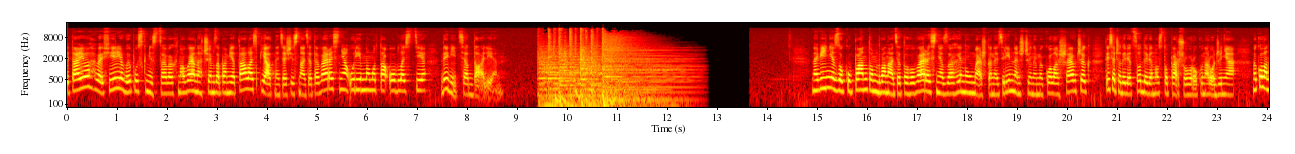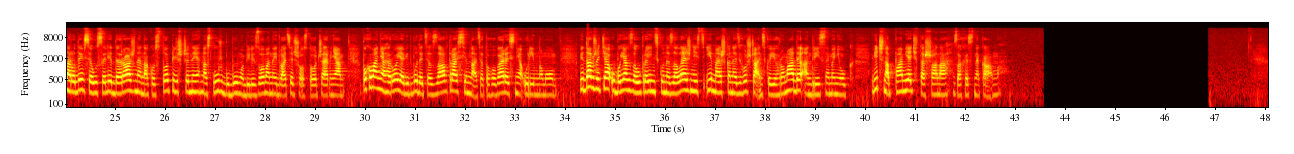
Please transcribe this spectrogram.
Вітаю в ефірі. Випуск місцевих новин. Чим запам'яталась п'ятниця, 16 вересня у Рівному та області. Дивіться далі. На війні з окупантом 12 вересня загинув мешканець Рівненщини Микола Шевчик 1991 року народження. Микола народився у селі Деражне на Костопільщині. На службу був мобілізований 26 червня. Поховання героя відбудеться завтра, 17 вересня у Рівному. Віддав життя у боях за українську незалежність і мешканець Гощанської громади Андрій Семенюк. Вічна пам'ять та шана захисникам.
